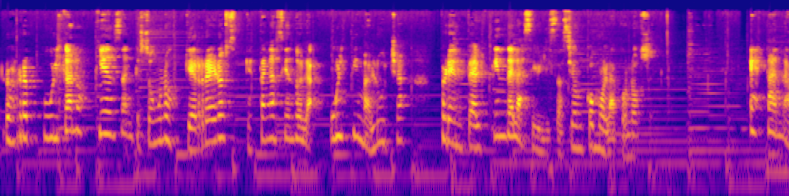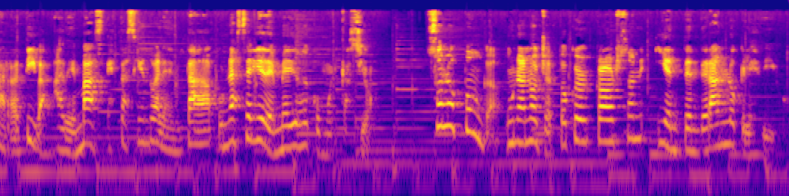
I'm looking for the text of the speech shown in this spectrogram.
Los republicanos piensan que son unos guerreros que están haciendo la última lucha frente al fin de la civilización como la conocen. Esta narrativa además está siendo alentada por una serie de medios de comunicación. Solo ponga una noche a Tucker Carlson y entenderán lo que les digo.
